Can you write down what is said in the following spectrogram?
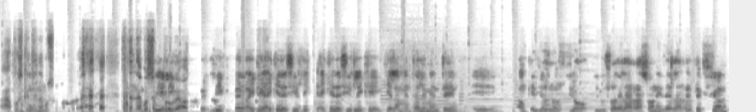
Ah, pues que tenemos un, tenemos un problema. pero hay que, hay que decirle, hay que, decirle que, que lamentablemente, eh, aunque Dios nos dio el uso de la razón y de la reflexión,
